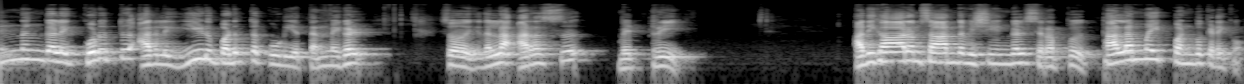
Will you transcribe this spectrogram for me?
எண்ணங்களை கொடுத்து அதில் ஈடுபடுத்தக்கூடிய தன்மைகள். ஸோ இதெல்லாம் அரசு வெற்றி. அதிகாரம் சார்ந்த விஷயங்கள் சிறப்பு. தலைமை பண்பு கிடைக்கும்.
